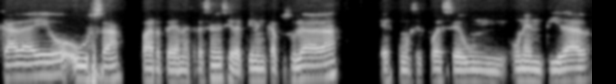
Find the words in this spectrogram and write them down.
Cada ego usa parte de nuestra esencia, la tiene encapsulada, es como si fuese un, una entidad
